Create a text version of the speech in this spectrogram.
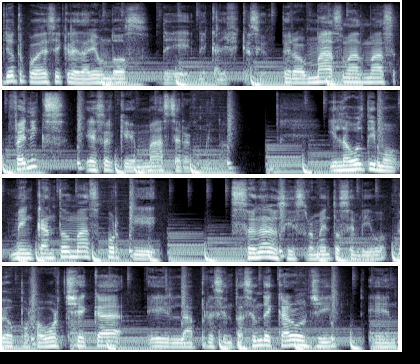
yo te puedo decir que le daría un 2 de, calificación. Pero más, más, más. Phoenix es el que más te recomiendo. Y lo último, me encantó más porque suenan los instrumentos en vivo. Pero por favor, checa eh, la presentación de Carol G en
